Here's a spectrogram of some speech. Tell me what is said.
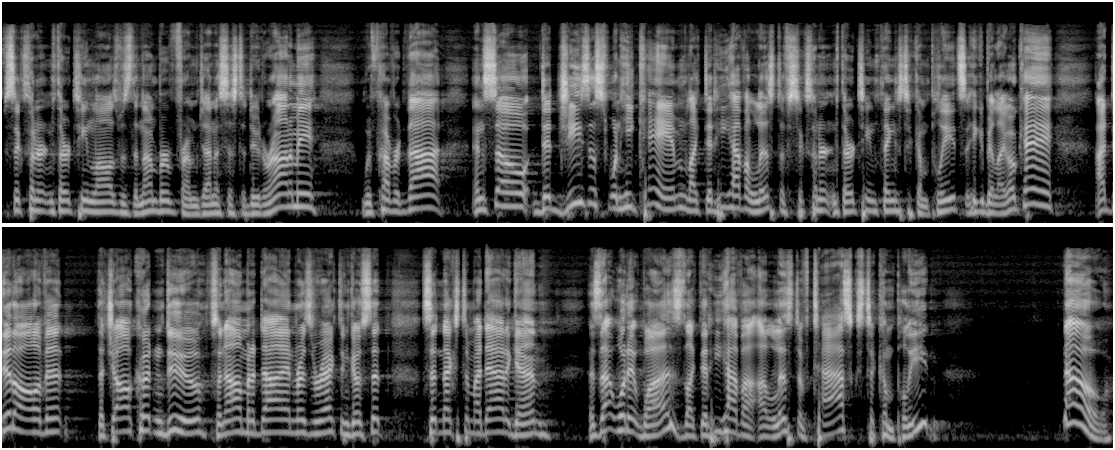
613 laws was the number from Genesis to Deuteronomy. We've covered that. And so, did Jesus, when he came, like, did he have a list of 613 things to complete? So he could be like, okay, I did all of it that y'all couldn't do. So now I'm going to die and resurrect and go sit, sit next to my dad again. Is that what it was? Like, did he have a, a list of tasks to complete? No.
